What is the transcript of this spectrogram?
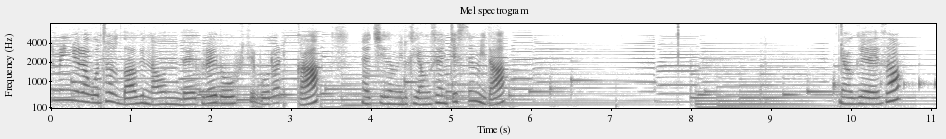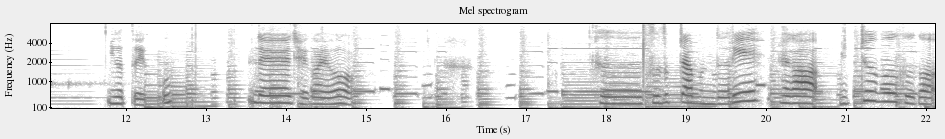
초명류라고 쳐도 나오긴 나오는데 그래도 혹시 모르니까 네, 지금 이렇게 영상을 찍습니다. 여기에서 이것도 있고 근데 제가요 그 구독자분들이 제가 유튜브 그거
